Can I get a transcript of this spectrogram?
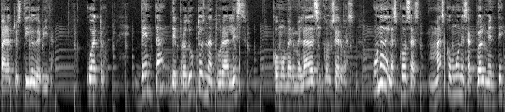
para tu estilo de vida. 4. Venta de productos naturales como mermeladas y conservas. Una de las cosas más comunes actualmente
